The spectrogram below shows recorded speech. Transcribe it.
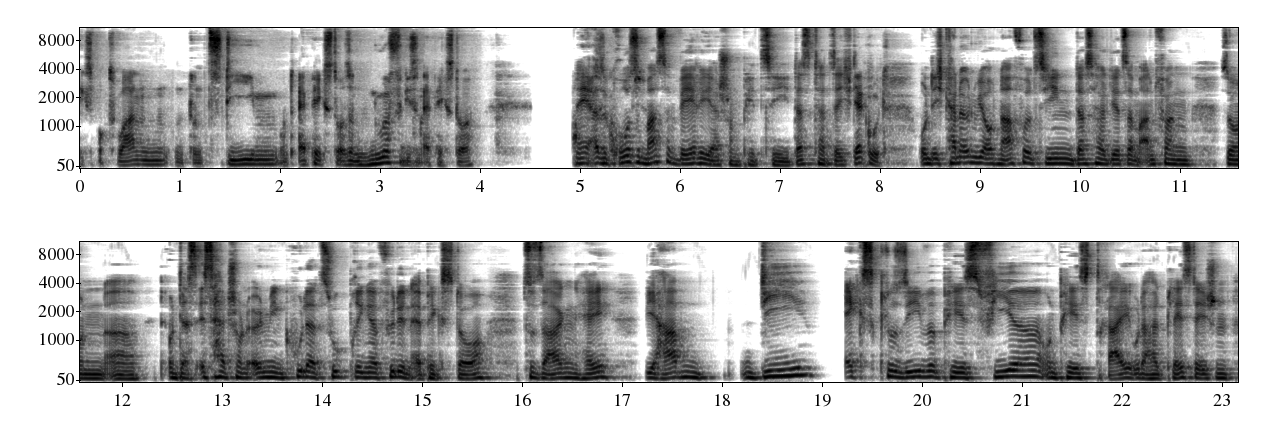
Xbox One und, und, Steam und Epic Store, sondern nur für diesen Epic Store. Naja, also große Masse wäre ja schon PC, das tatsächlich. Ja, gut. Und ich kann irgendwie auch nachvollziehen, dass halt jetzt am Anfang so ein, äh, und das ist halt schon irgendwie ein cooler Zugbringer für den Epic Store, zu sagen, hey, wir haben die exklusive PS4 und PS3 oder halt PlayStation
